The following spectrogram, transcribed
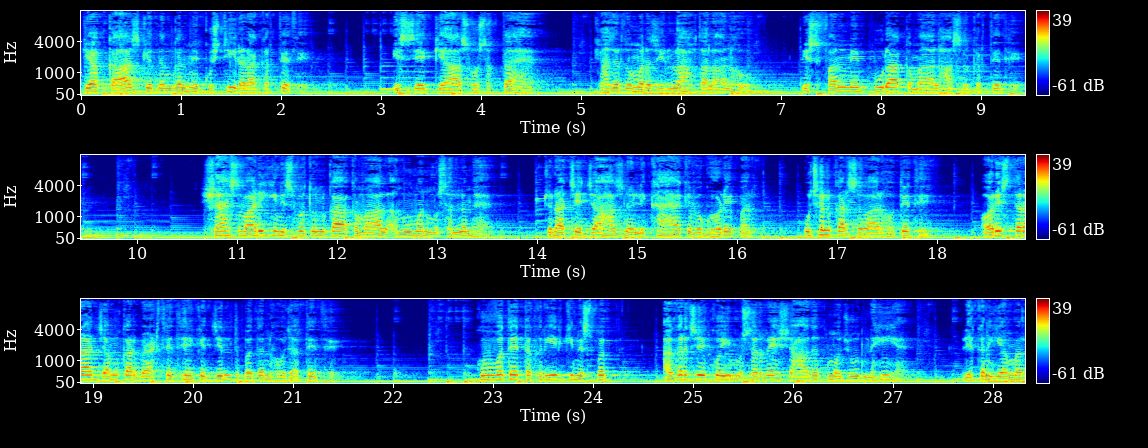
کہ عکاز کے دنگل میں کشتی لڑا کرتے تھے۔ اس سے قیاس ہو سکتا ہے کہ حضرت عمر رضی اللہ تعالیٰ عنہ اس فن میں پورا کمال حاصل کرتے تھے۔ شہ سواری کی نسبت ان کا کمال عموماً مسلم ہے، چنانچہ جہاز نے لکھا ہے کہ وہ گھوڑے پر اچھل کر سوار ہوتے تھے اور اس طرح جم کر بیٹھتے تھے کہ جلد بدن ہو جاتے تھے۔ قوت تقریر کی نسبت اگرچہ کوئی مسرح شہادت موجود نہیں ہے، لیکن یہ امر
